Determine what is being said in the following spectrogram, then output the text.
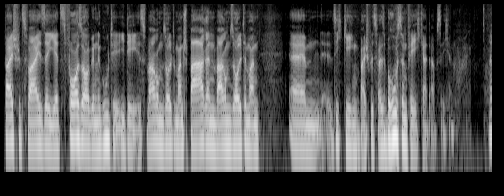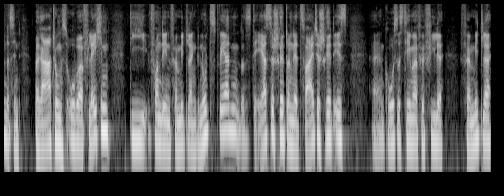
beispielsweise jetzt Vorsorge eine gute Idee ist. Warum sollte man sparen? Warum sollte man ähm, sich gegen beispielsweise Berufsunfähigkeit absichern? Ja, das sind Beratungsoberflächen, die von den Vermittlern genutzt werden. Das ist der erste Schritt. Und der zweite Schritt ist, äh, ein großes Thema für viele Vermittler,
